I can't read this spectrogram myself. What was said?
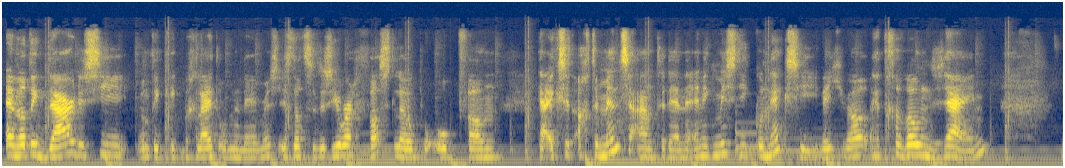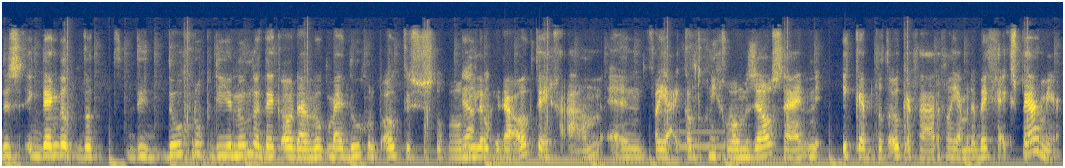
en wat ik daar dus zie, want ik, ik begeleid ondernemers, is dat ze dus heel erg vastlopen op van, ja, ik zit achter mensen aan te rennen en ik mis die connectie, weet je wel, het gewoon zijn. Dus ik denk dat, dat die doelgroep die je noemt, dat ik denk, oh, daar wil ik mijn doelgroep ook tussen stoppen, want Ja. die lopen daar ook tegenaan. En van ja, ik kan toch niet gewoon mezelf zijn. En ik heb dat ook ervaren van ja, maar dan ben ik geen expert meer.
